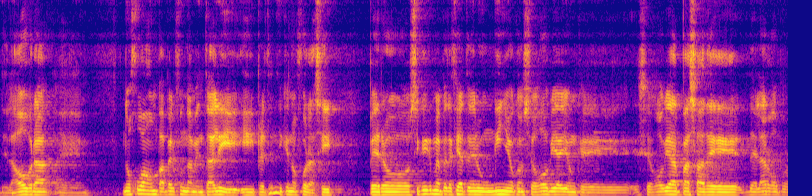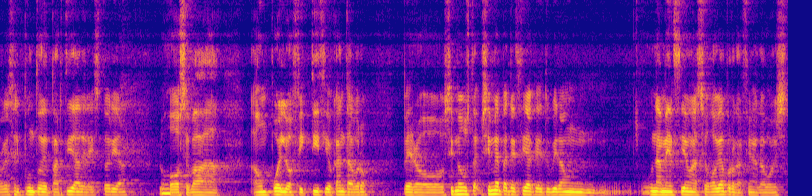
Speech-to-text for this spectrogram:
de la obra no juega un papel fundamental y, y pretendí que no fuera así. Pero sí que me apetecía tener un guiño con Segovia y aunque Segovia pasa de, largo porque es el punto de partida de la historia, luego se va a un pueblo ficticio cántabro, pero sí me, gusta, sí me apetecía que tuviera una mención a Segovia porque al fin y al cabo es,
